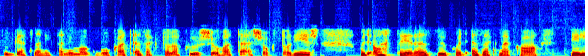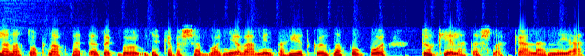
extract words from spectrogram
függetleníteni magunkat ezektől a külső hatásoktól is, hogy azt érezzük, hogy ezeknek a pillanatoknak, mert ezekből ugye kevesebb van nyilván, mint a hétköznapokból, tökéletesnek kell lennie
